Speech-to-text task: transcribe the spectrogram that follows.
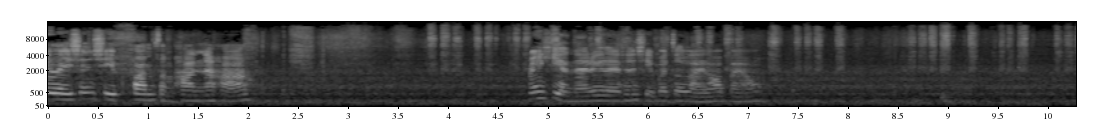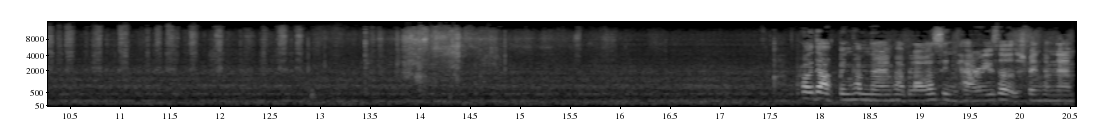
relationship ความสัมพันธ์นะคะ ไม่เขียนนะ relationship ว่าเจอหลายรอบแล้ว Product เป็นคำนามค่ะแปลว่าสินค้า Research เป็นคำนาม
